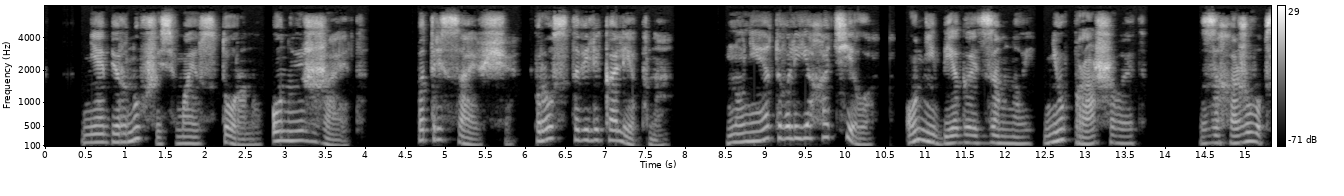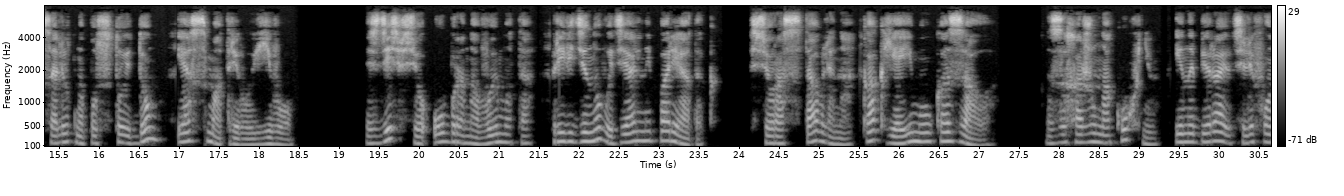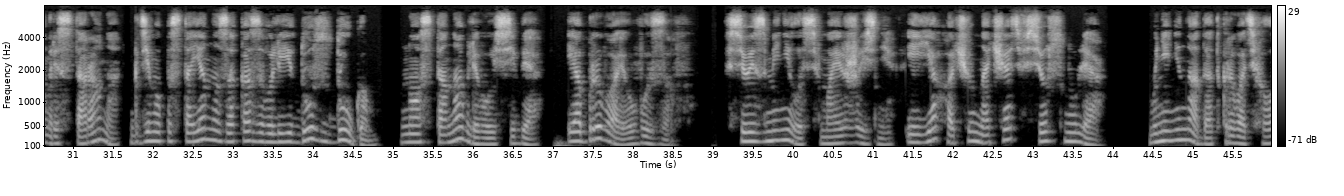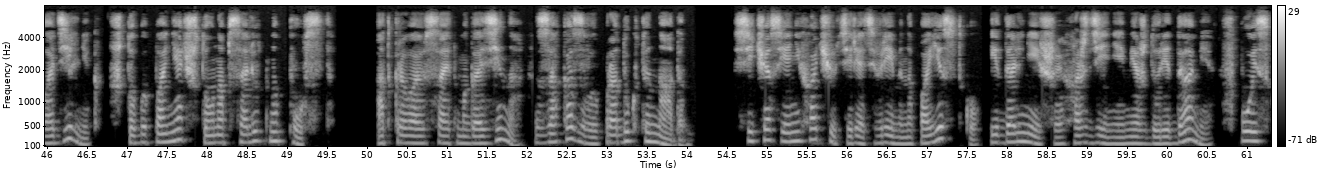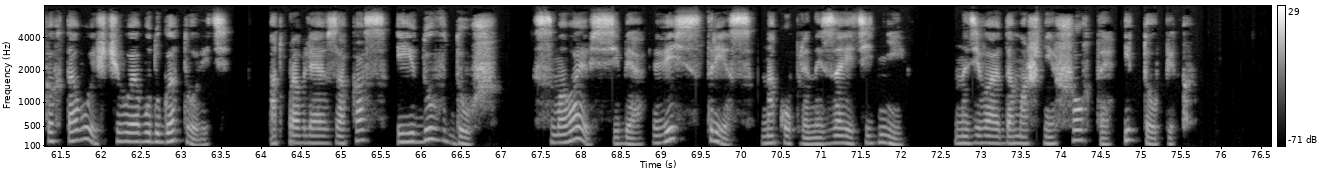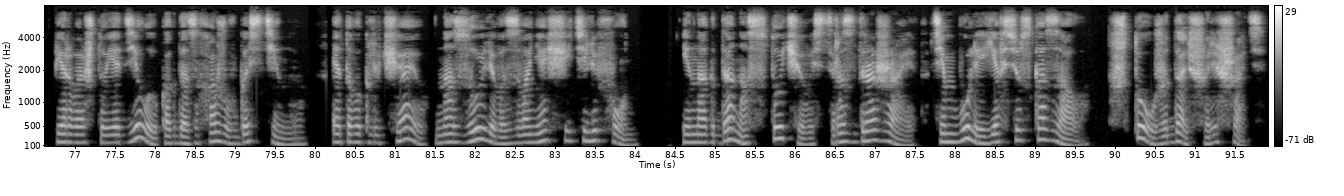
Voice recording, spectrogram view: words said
Не обернувшись в мою сторону, он уезжает. Потрясающе, просто великолепно. Но не этого ли я хотела? Он не бегает за мной, не упрашивает, Захожу в абсолютно пустой дом и осматриваю его. Здесь все убрано, вымыто, приведено в идеальный порядок. Все расставлено, как я ему указала. Захожу на кухню и набираю телефон ресторана, где мы постоянно заказывали еду с дугом, но останавливаю себя и обрываю вызов. Все изменилось в моей жизни, и я хочу начать все с нуля. Мне не надо открывать холодильник, чтобы понять, что он абсолютно пуст. Открываю сайт магазина, заказываю продукты на дом. Сейчас я не хочу терять время на поездку и дальнейшее хождение между рядами в поисках того, из чего я буду готовить. Отправляю заказ и иду в душ. Смываю с себя весь стресс, накопленный за эти дни. Надеваю домашние шорты и топик. Первое, что я делаю, когда захожу в гостиную, это выключаю назойливо звонящий телефон. Иногда настойчивость раздражает, тем более я все сказала. Что уже дальше решать?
